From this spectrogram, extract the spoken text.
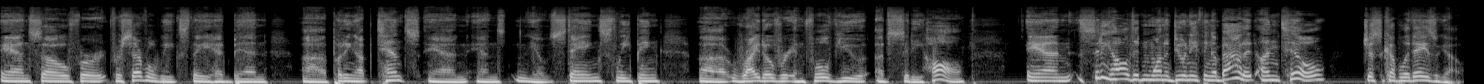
And so for, for several weeks, they had been uh, putting up tents and, and, you know, staying, sleeping uh, right over in full view of City Hall. And City Hall didn't want to do anything about it until just a couple of days ago.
